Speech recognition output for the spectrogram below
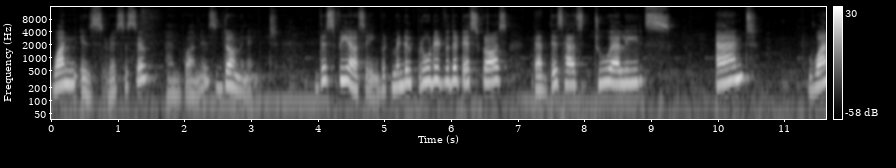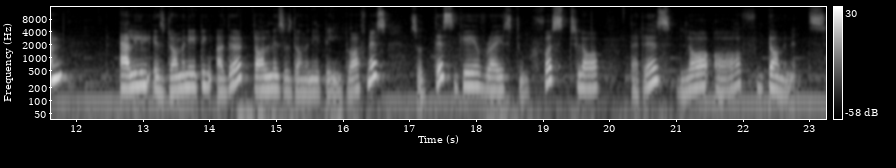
One is recessive and one is dominant. This we are saying, but Mendel proved it with the test cross that this has two alleles and one allele is dominating other, tallness is dominating dwarfness. So, this gave rise to first law that is law of dominance.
